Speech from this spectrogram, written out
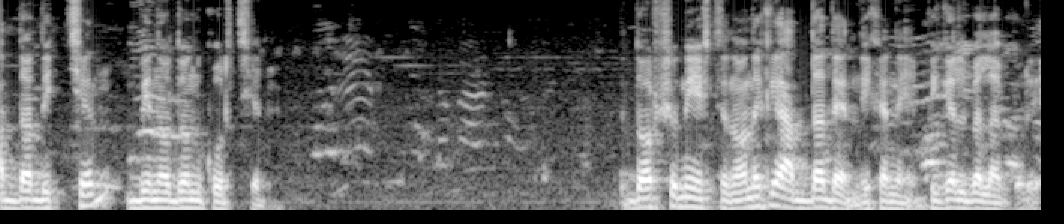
আড্ডা দিচ্ছেন, বিনোদন করছেন। দর্শনী এসছেন অনেকে আড্ডা দেন এখানে, বিকেলবেলা করে।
